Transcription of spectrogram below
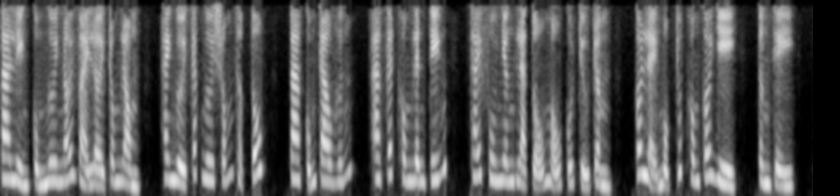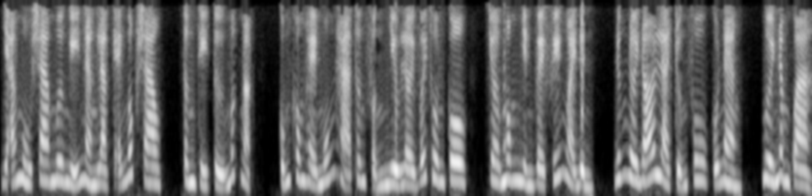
ta liền cùng ngươi nói vài lời trong lòng, hai người các ngươi sống thật tốt, ta cũng cao hứng, A Kết không lên tiếng, Thái Phu Nhân là tổ mẫu của Triệu Trầm, có lệ một chút không có gì, Tần Thị, giả mù sa mưa nghĩ nàng là kẻ ngốc sao, Tần Thị tự mất mặt, cũng không hề muốn hạ thân phận nhiều lời với thôn cô, chờ mong nhìn về phía ngoài đình, đứng nơi đó là trượng phu của nàng, 10 năm qua,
